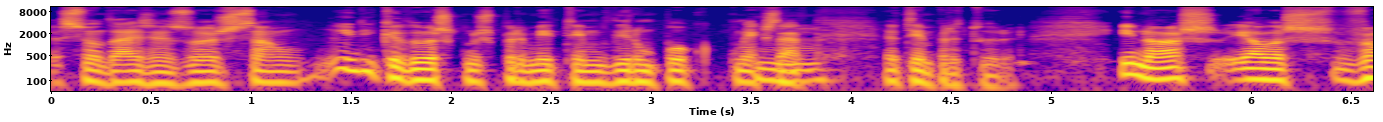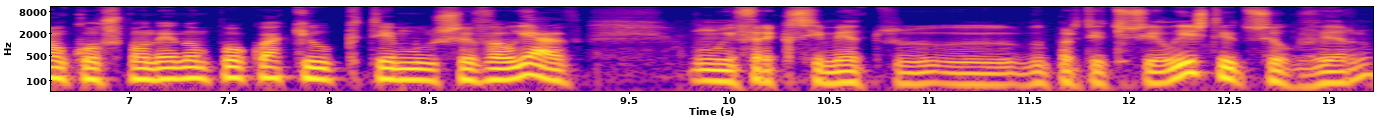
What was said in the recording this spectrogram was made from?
as sondagens hoje são indicadores que nos permitem medir um pouco como é que está a temperatura. E nós, elas vão correspondendo um pouco àquilo que temos avaliado. Um enfraquecimento eh, do Partido Socialista e do seu governo,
